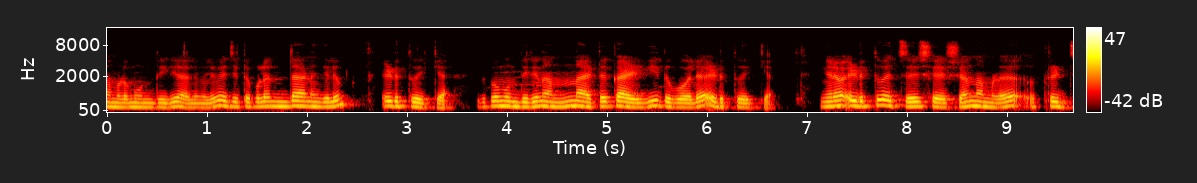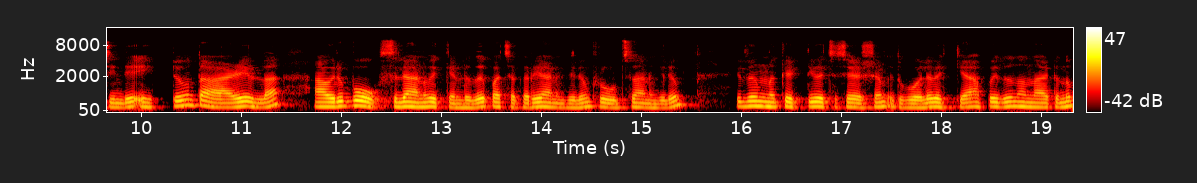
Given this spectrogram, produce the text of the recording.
നമ്മൾ മുന്തിരി അല്ലെങ്കിൽ വെജിറ്റബിൾ എന്താണെങ്കിലും എടുത്തു വയ്ക്കുക. ഇതിപ്പോൾ മുന്തിരി നന്നായിട്ട് കഴുകി ഇതുപോലെ എടുത്തു വയ്ക്കുക. ഇങ്ങനെ എടുത്തു വെച്ച ശേഷം നമ്മൾ ഫ്രിഡ്ജിന്റെ ഏറ്റവും താഴെയുള്ള ആ ഒരു ബോക്സിലാണ് വെക്കേണ്ടത്. പച്ചക്കറി ആണെങ്കിലും ഫ്രൂട്ട്സ് ആണെങ്കിലും. ഇത് ഇതൊന്ന് കെട്ടി വെച്ച ശേഷം ഇതുപോലെ വെക്കുക അപ്പോൾ ഇത് നന്നായിട്ടൊന്ന്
